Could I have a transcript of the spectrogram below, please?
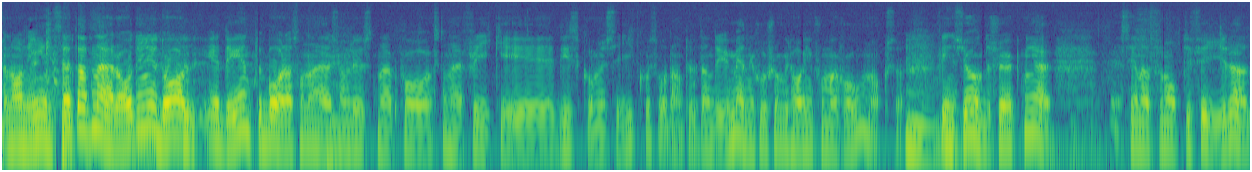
Men har ni insett att närradion idag är det inte bara sådana här som lyssnar på sån här freaky diskomusik och sådant utan det är ju människor som vill ha information också. Mm. Det finns ju undersökningar senast från 84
